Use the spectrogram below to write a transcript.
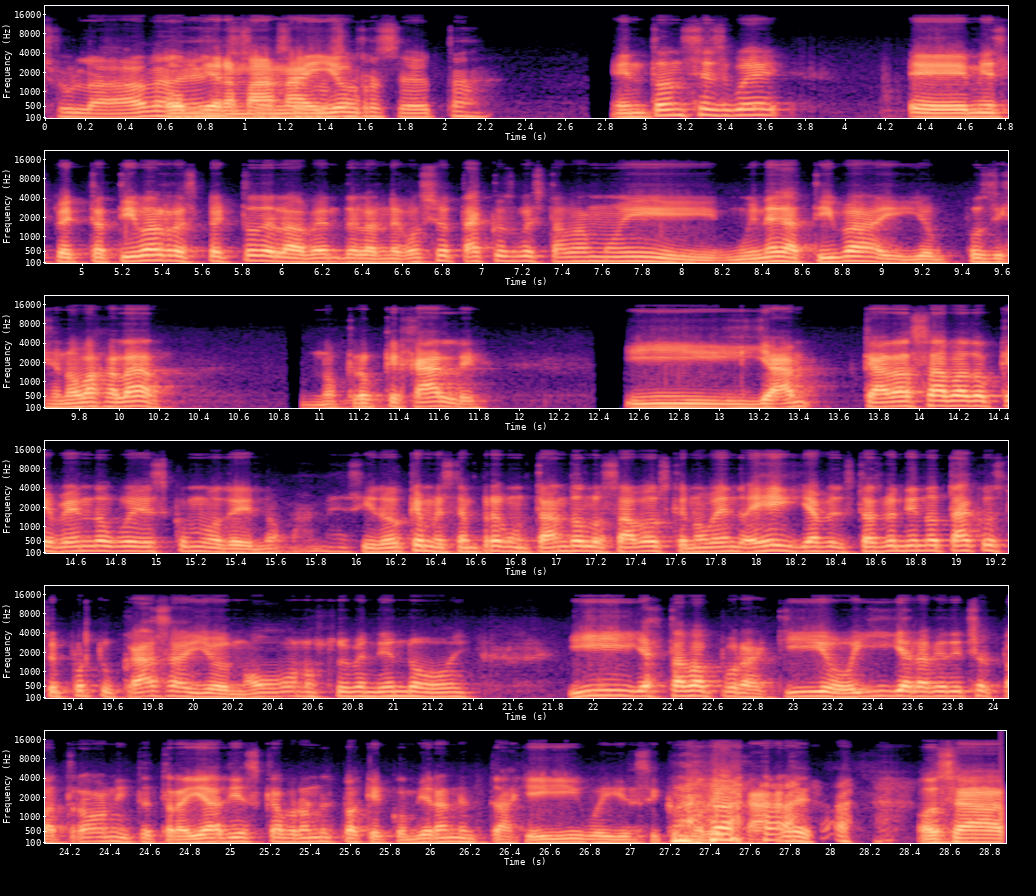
Chulada. O mi eh, hermana y yo. Receta. Entonces, güey, eh, mi expectativa al respecto de la, de la negocio tacos, güey, estaba muy, muy negativa y yo pues dije, no va a jalar, no creo que jale. Y ya cada sábado que vendo, güey, es como de, no mames, y luego que me estén preguntando los sábados que no vendo, hey, ya estás vendiendo tacos, estoy por tu casa, y yo, no, no estoy vendiendo hoy. Y ya estaba por aquí, o y ya le había dicho el patrón, y te traía 10 cabrones para que comieran en aquí, güey, así como de, jale. o sea,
